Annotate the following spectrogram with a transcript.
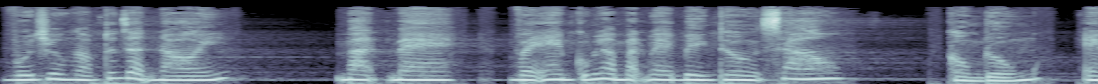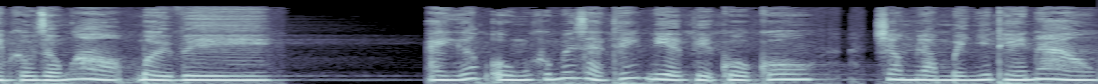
Vũ Triều Ngọc tức giận nói. Bạn bè, vậy em cũng là bạn bè bình thường sao? Không đúng, em không giống họ bởi vì Anh ấp úng không biết giải thích địa vị của cô Trong lòng mình như thế nào.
